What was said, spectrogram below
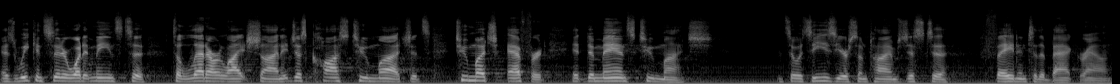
as we consider what it means to, to let our light shine. It just costs too much, it's too much effort, it demands too much. And so it's easier sometimes just to fade into the background,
